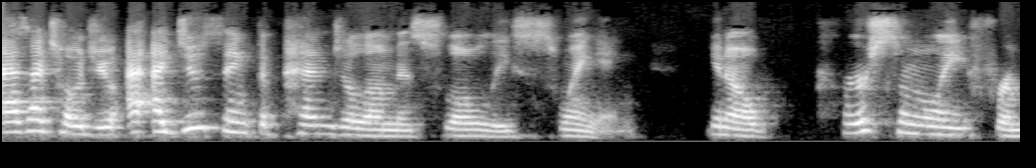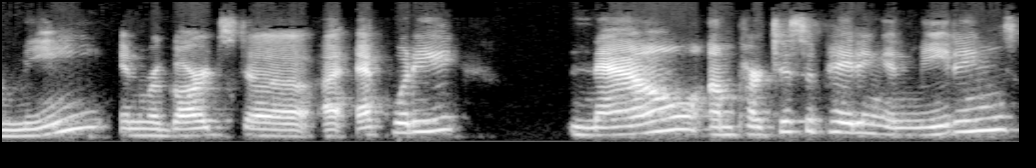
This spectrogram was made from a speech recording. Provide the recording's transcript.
as I told you, I, I do think the pendulum is slowly swinging. You know, personally for me, in regards to uh, equity, now I'm participating in meetings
